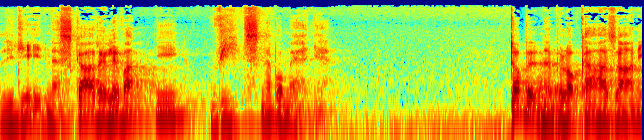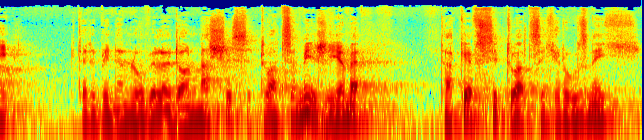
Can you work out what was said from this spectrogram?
lidi i dneska relevantní víc nebo méně. To by nebylo kázání, které by nemluvilo do naší situace. My žijeme také v situacích různých,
